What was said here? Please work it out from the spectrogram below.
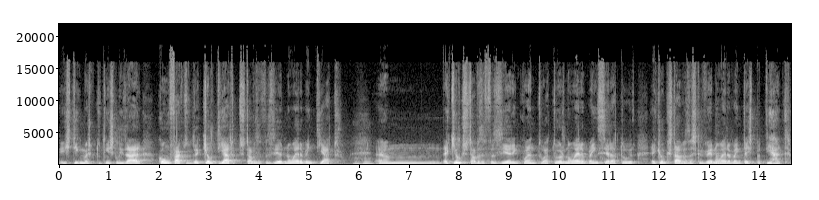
estigmas que tu tinham que lidar com o facto daquele teatro que tu estavas a fazer não era bem teatro. Hum, aquilo que estavas a fazer enquanto ator não era bem ser ator. Aquilo que estavas a escrever não era bem texto para teatro.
